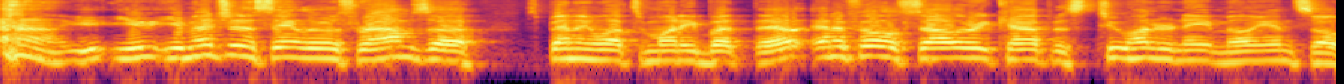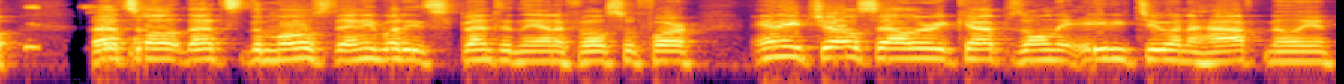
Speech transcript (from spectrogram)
you, you you mentioned the St. Louis Rams uh, spending lots of money, but the NFL salary cap is 208 million. So that's all. That's the most anybody's spent in the NFL so far. NHL salary cap is only 82 and a half million.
